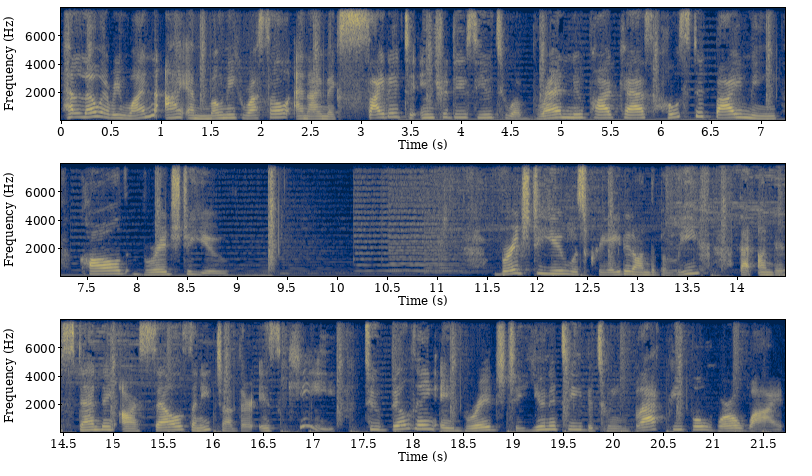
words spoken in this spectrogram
Hello, everyone. I am Monique Russell, and I'm excited to introduce you to a brand new podcast hosted by me called Bridge to You. Bridge to You was created on the belief that understanding ourselves and each other is key to building a bridge to unity between Black people worldwide.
